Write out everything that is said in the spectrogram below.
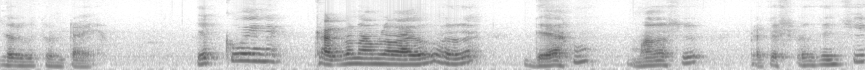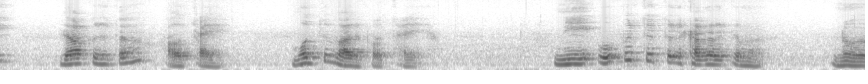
జరుగుతుంటాయి. ఎక్కువైన కర్బనామ్ల వాయువు వల్ల దేహం మనసు ప్రతిస్పందించి వ్యాపృతం అవుతాయి మొద్దు బారిపోతాయి నీ ఊపిరితిత్తుల కదలికను నువ్వు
